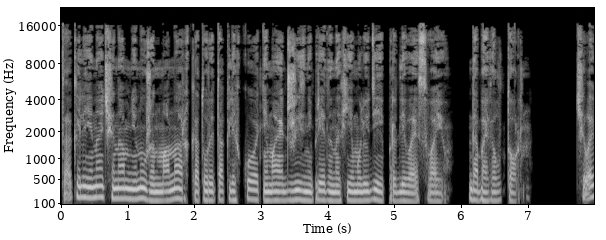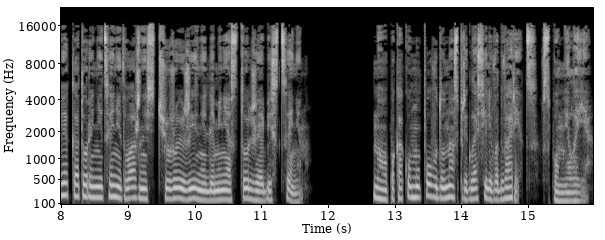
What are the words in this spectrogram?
«Так или иначе, нам не нужен монарх, который так легко отнимает жизни преданных ему людей, продлевая свою», — добавил Торн. «Человек, который не ценит важность чужой жизни, для меня столь же обесценен». «Но по какому поводу нас пригласили во дворец?» — вспомнила я.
